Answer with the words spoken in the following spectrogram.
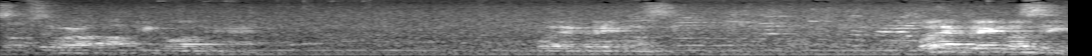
सबसे बड़ा पापी कौन है? बोले प्रेम मसीह। बोले प्रेम मसीह।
